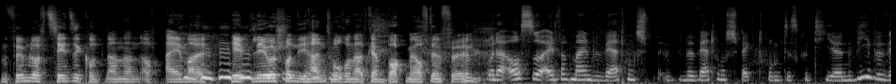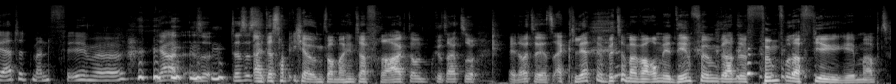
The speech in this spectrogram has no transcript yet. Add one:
ein Film läuft zehn Sekunden an, dann auf einmal hebt Leo schon die Hand hoch und hat keinen Bock mehr auf den Film. Oder auch so einfach mal ein Bewertungs Bewertungsspektrum diskutieren. Wie bewertet man Filme? ja, also das ist. Äh, Das habe ich ja irgendwann mal hinterfragt und gesagt so, ey Leute, jetzt erklärt mir bitte mal, warum ihr dem Film gerade fünf oder vier gegeben habt.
